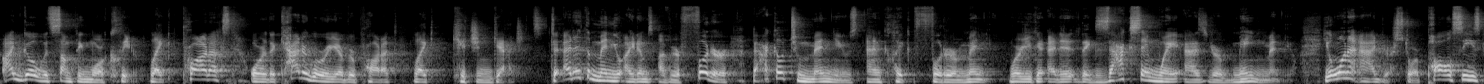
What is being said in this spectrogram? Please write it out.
I'd go with something more clear, like products or the category of your product, like kitchen gadgets. To edit the menu items of your footer, back out to menus and click footer menu, where you can edit it the exact same way as your main menu. You'll want to add your store policies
